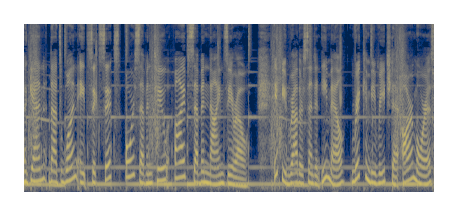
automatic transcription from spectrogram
Again, that's 1 866 472 5790. If you'd rather send an email, Rick can be reached at rmorris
